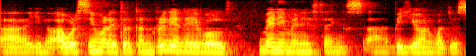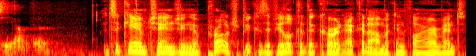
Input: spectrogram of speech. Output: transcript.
uh, you know, our simulator can really enable many, many things uh, beyond what you see out there. It's a game changing approach because if you look at the current economic environment,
